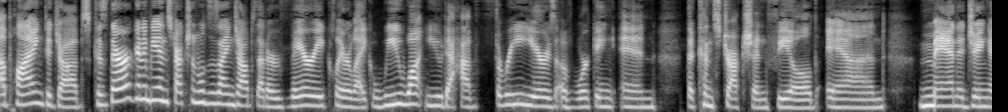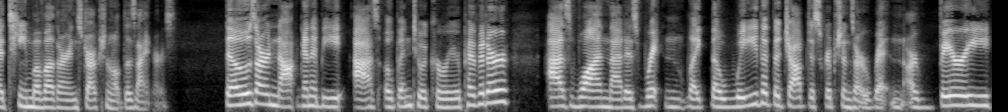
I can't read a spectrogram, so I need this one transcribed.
applying to jobs. Cause there are going to be instructional design jobs that are very clear. Like, we want you to have three years of working in the construction field and managing a team of other instructional designers. Those are not going to be as open to a career pivoter as one that is written like the way that the job descriptions are written are very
